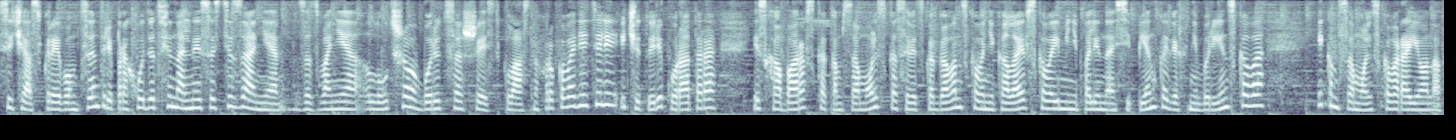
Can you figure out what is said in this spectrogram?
Сейчас в Краевом центре проходят финальные состязания. За звание лучшего борются шесть классных руководителей и четыре куратора из Хабаровска, Комсомольска, Советско-Гаванского, Николаевского имени Полина Осипенко, Верхнебуринского и Комсомольского районов.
